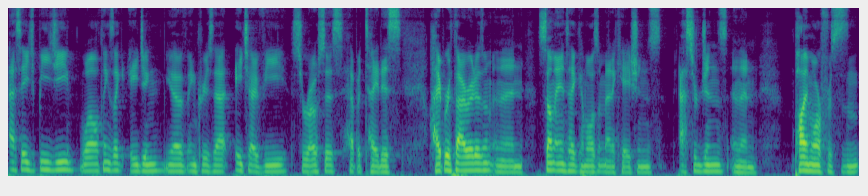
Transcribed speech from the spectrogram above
SHBG? Well, things like aging, you have increased that, HIV, cirrhosis, hepatitis, hyperthyroidism, and then some anticonvulsant medications, estrogens, and then polymorphism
